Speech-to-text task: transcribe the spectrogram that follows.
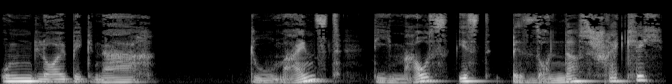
ungläubig nach. Du meinst, die Maus ist besonders schrecklich?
